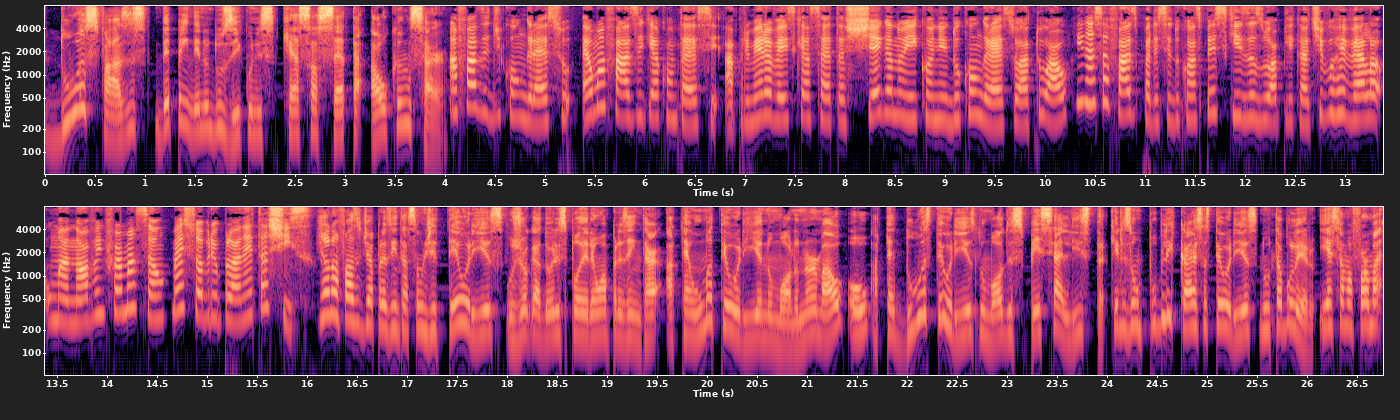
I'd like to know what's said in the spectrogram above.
duas fases, dependendo dos ícones que essa seta alcançar. A fase de congresso é uma fase que acontece a primeira vez que a seta chega no ícone do congresso atual, e nessa fase, parecido com as pesquisas, o aplicativo revela uma nova informação, mas sobre o planeta X. Já na fase de apresentação de teorias, os jogadores poderão apresentar até uma teoria no modo normal ou até duas teorias no modo especialista, que eles vão publicar essas teorias no tabuleiro. E essa é uma forma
